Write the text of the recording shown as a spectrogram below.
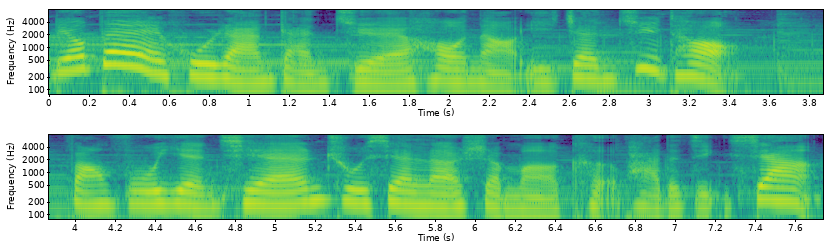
刘备忽然感觉后脑一阵剧痛，仿佛眼前出现了什么可怕的景象，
